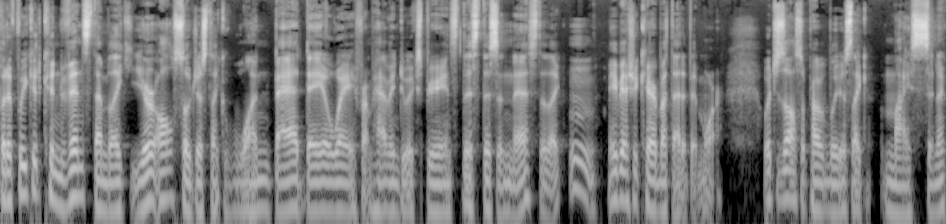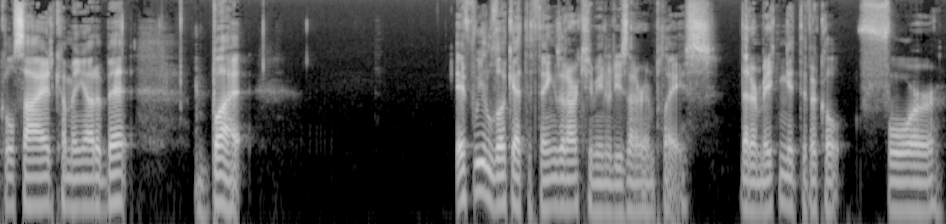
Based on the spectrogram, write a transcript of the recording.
but if we could convince them, like, you're also just like one bad day away from having to experience this, this, and this, they're like, mm, maybe I should care about that a bit more, which is also probably just like my cynical side coming out a bit. But if we look at the things in our communities that are in place that are making it difficult for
